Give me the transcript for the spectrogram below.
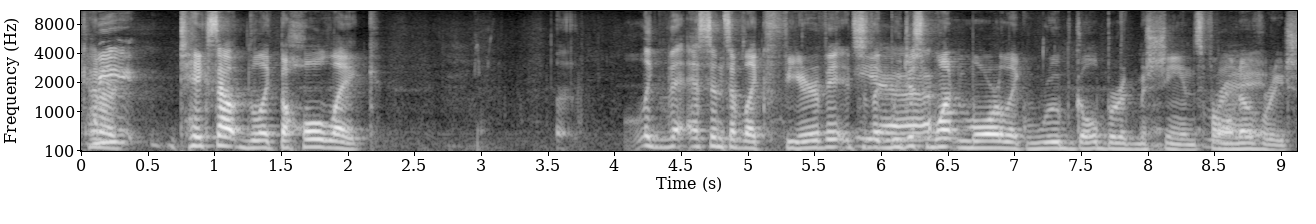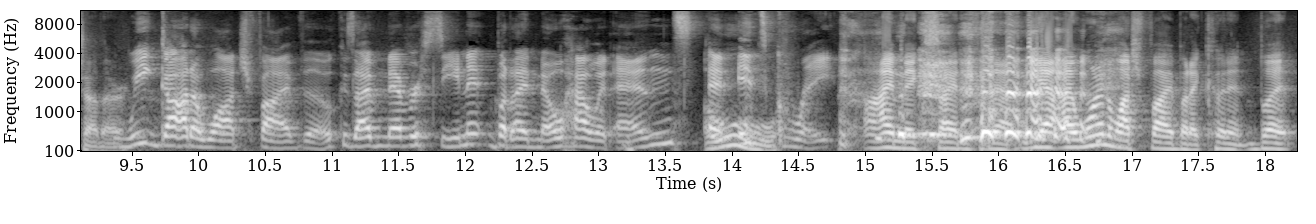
kind of takes out like the whole like like the essence of like fear of it. It's like we just want more like Rube Goldberg machines falling Right. over each other. We gotta watch five though, because I've never seen it, but I know how it ends, and it's great. I'm excited for that. yeah, I wanted to watch five, but I couldn't. But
